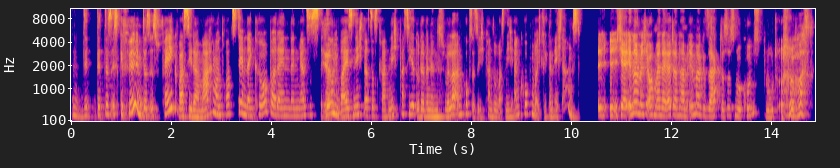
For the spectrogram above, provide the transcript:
das ist gefilmt, das ist fake, was sie da machen. Und trotzdem, dein Körper, dein, dein ganzes ja. Hirn weiß nicht, dass das gerade nicht passiert. Oder wenn du einen Thriller anguckst, also ich kann sowas nicht angucken, weil ich krieg dann echt Angst. Ich, ich erinnere mich auch, meine Eltern haben immer gesagt, das ist nur Kunstblut oder was.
